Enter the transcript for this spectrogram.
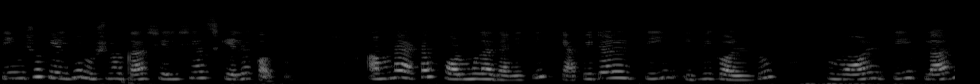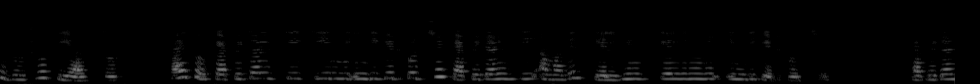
তিনশো কেলভিন উষ্ণতা সেলসিয়াস স্কেলে কত? আমরা একটা ফর্মুলা জানি কি? Capital T equal to small T plus দুশো তিয়াত্তর। তাই তো? ক্যাপিটাল টি কি ইন্ডিকেট করছে? ক্যাপিটাল টি আমাদের কেলভিন স্কেল ইন্ডিকেট করছে। ক্যাপিটাল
